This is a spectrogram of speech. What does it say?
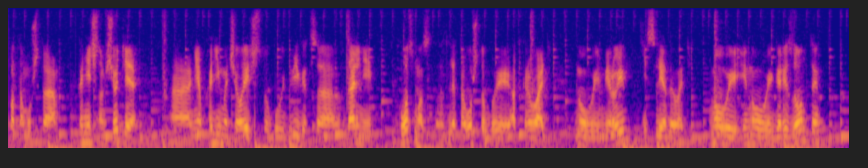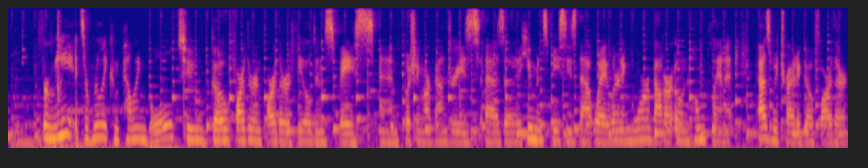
потому что в конечном счете э, необходимо человечеству будет двигаться в дальний космос для того, чтобы открывать новые миры, исследовать новые и новые горизонты. For me, it's a really compelling goal to go farther and farther afield in space and pushing our boundaries as a human species that way, learning more about our own home planet as we try to go farther.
